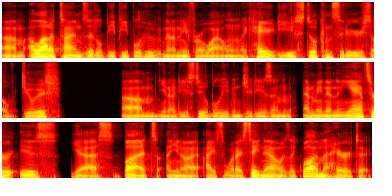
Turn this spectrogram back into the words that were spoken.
Um, a lot of times it'll be people who've known me for a while and like, hey, do you still consider yourself Jewish? Um, you know, do you still believe in Judaism? I mean, and the answer is yes, but you know, I, I, what I say now is like, well, I'm a heretic.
